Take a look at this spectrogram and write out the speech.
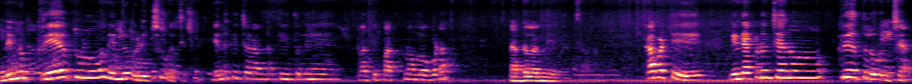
నిన్ను క్రేతులు నిన్ను విడిచి వచ్చింది. ఎందుకు ఇచ్చాడంట తీతుని? ప్రతి పట్టణంలో కూడా పెద్దలను నియమించాలి. కాబట్టి నిన్ను ఎక్కడ ఉంచాను? ఉంచాను.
